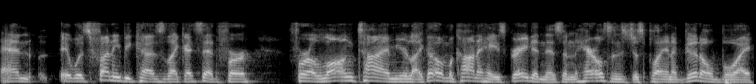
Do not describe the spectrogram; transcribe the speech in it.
and it was funny because like i said for for a long time you're like oh mcconaughey's great in this and harrelson's just playing a good old boy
